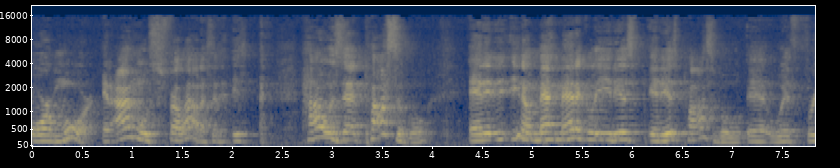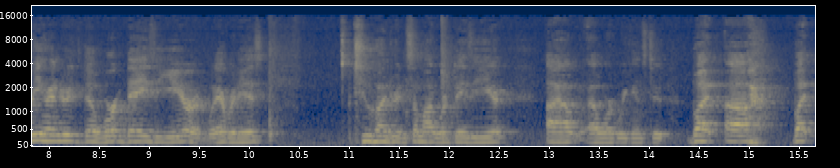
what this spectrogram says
or more. And I almost fell out. I said, how is that possible? And it, you know, mathematically, it is it is possible uh, with 300 uh, work days a year or whatever it is, 200 and some odd work days a year. Uh, I work weekends too. But uh, but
